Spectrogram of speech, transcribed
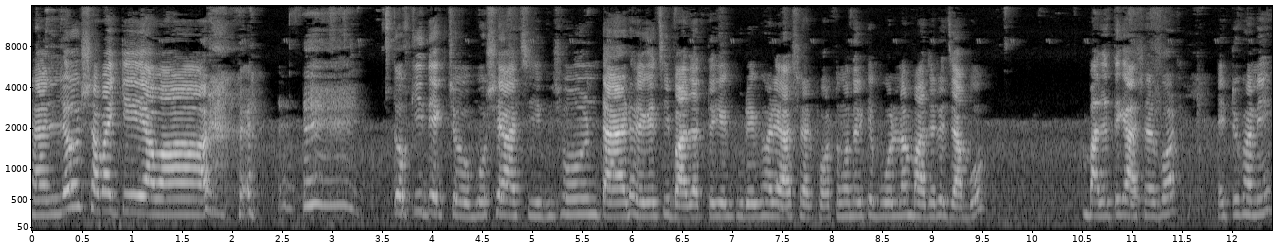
হ্যালো সবাইকে আবার। তো কি দেখছ? বসে আছি, ভীষণ টায়ার্ড হয়ে গেছি বাজার থেকে ঘুরে ঘুরে আসার পর। তোমাদেরকে বললাম বাজারে যাব। বাজার থেকে আসার পর একটুখানি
